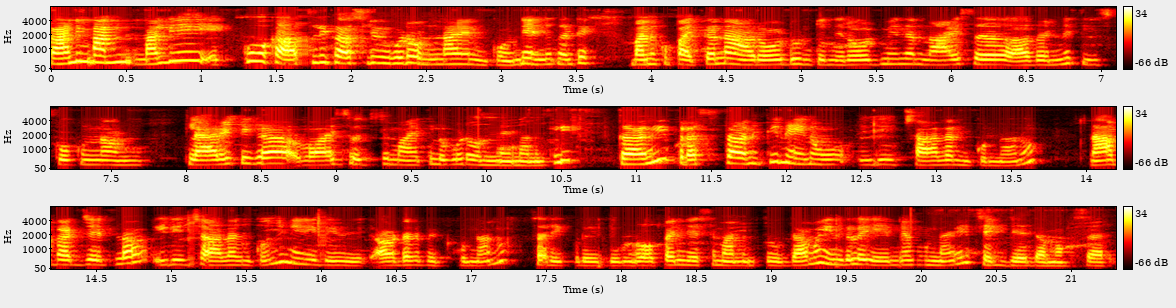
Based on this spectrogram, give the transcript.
కానీ మన మళ్ళీ ఎక్కువ కాస్ట్లీ కాస్ట్లీ కూడా ఉన్నాయనుకోండి. ఎందుకంటే మనకు పక్కన రోడ్డు ఉంటుంది. రోడ్ మీద నాయిస్ అవన్నీ తీసుకోకుండా క్లారిటీగా వాయిస్ వచ్చే మైకులు కూడా ఉన్నాయి మనకి. కానీ ప్రస్తుతానికి నేను ఇది చాలా అనుకున్నాను నా బడ్జెట్లో ఇది చాలా అనుకుని నేను ఇది ఆర్డర్ పెట్టుకున్నాను. సరే ఇప్పుడు ఇది ఓపెన్ చేసి మనం చూద్దాము. ఇందులో ఏమేమి ఉన్నాయో చెక్ చేద్దాం ఒకసారి.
